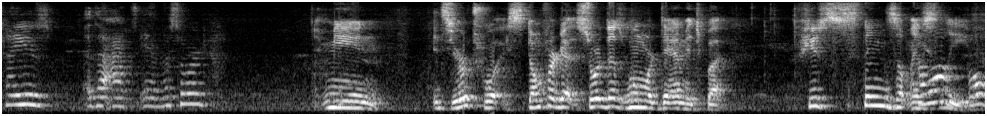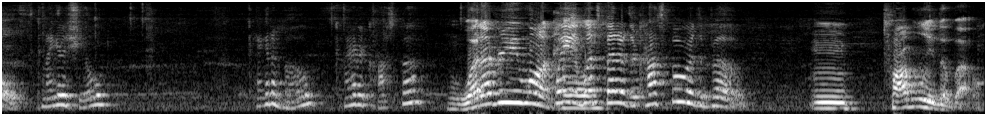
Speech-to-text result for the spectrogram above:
Can I use the axe and the sword? I mean, it's your choice. Don't forget, sword does one more damage, but few things up my I want sleeve. both. Can I get a shield? Can I get a bow? Can I get a crossbow? Whatever you want, Wait, Haley. what's better, the crossbow or the bow? Mm, probably the bow.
